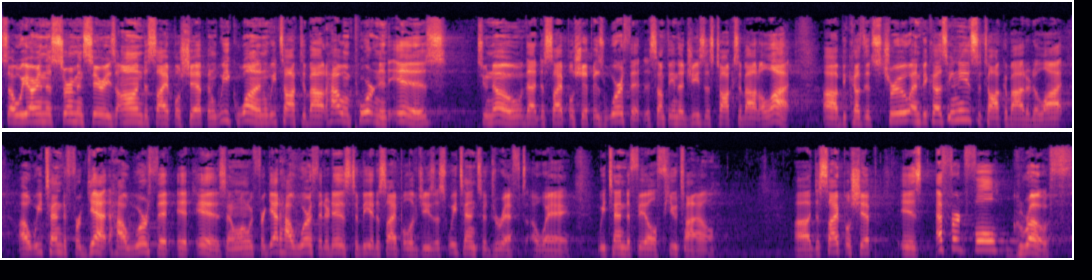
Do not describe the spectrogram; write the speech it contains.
So, we are in this sermon series on discipleship. And week one, we talked about how important it is to know that discipleship is worth it. It's something that Jesus talks about a lot uh, because it's true and because he needs to talk about it a lot. Uh, we tend to forget how worth it it is. And when we forget how worth it it is to be a disciple of Jesus, we tend to drift away. We tend to feel futile. Uh, discipleship is effortful growth.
